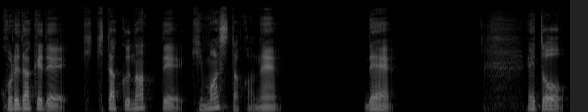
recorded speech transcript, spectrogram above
これだけで聴きたくなってきましたかね？でえっと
